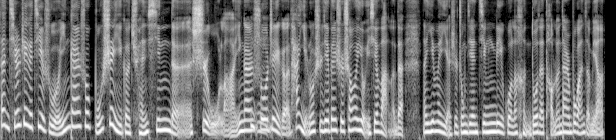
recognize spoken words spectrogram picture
但其实这个技术应该说不是一个全新的事物了，应该说这个它引入世界杯是稍微有一些晚了的。那因为也是中间经历过了很多的讨论，但是不管怎么样，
